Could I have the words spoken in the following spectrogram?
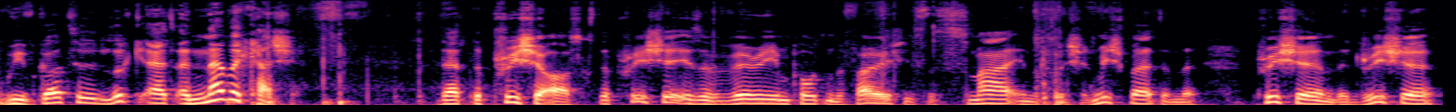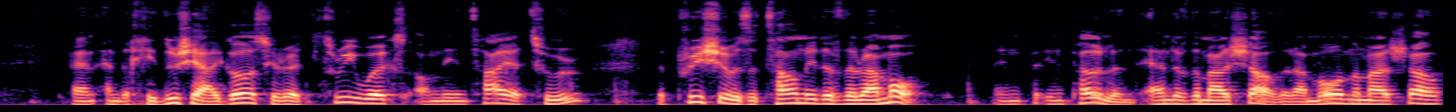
we've got to look at another kasha that the Prisha asks. The Prisha is a very important Mefarish. He's the Sma in the Choshen Mishpat and the Prisha and the Drisha and, and the Chidushei Agos, he wrote three works on the entire Tur. The Prisha was a Talmid of the Ramah in, in Poland and of the Maharshal. The Ramah and the Maharshal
